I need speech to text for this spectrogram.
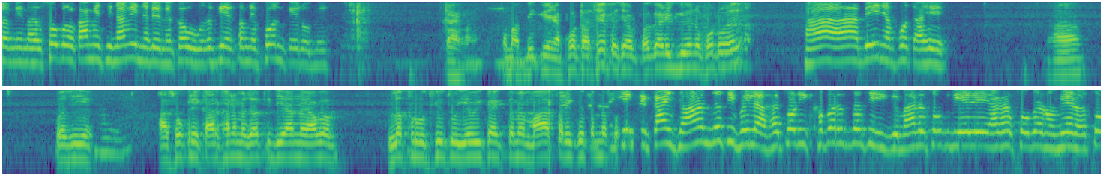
રમે મારો છોકરો કામેથી આવીને એટલે મેં કહું. અત્યારે તમને ફોન કર્યો મેં. કાંઈ વાંધો તમારા દીકરીના ફોટા છે? પછી ભગાડી ગયો એનો ફોટો છે હા હા બેયના ફોટા છે. હા. પછી આ છોકરી કારખાનામાં જતી હતી અને આવા લફરું થયું હતું એવી કાંઈક તમે માં તરીકે તમને એને કાંઈ જાણ જ નથી પેલા હથોડી ખબર જ નથી કે મારા છોકરી એ આખા છોકરાનો મેળ હતો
